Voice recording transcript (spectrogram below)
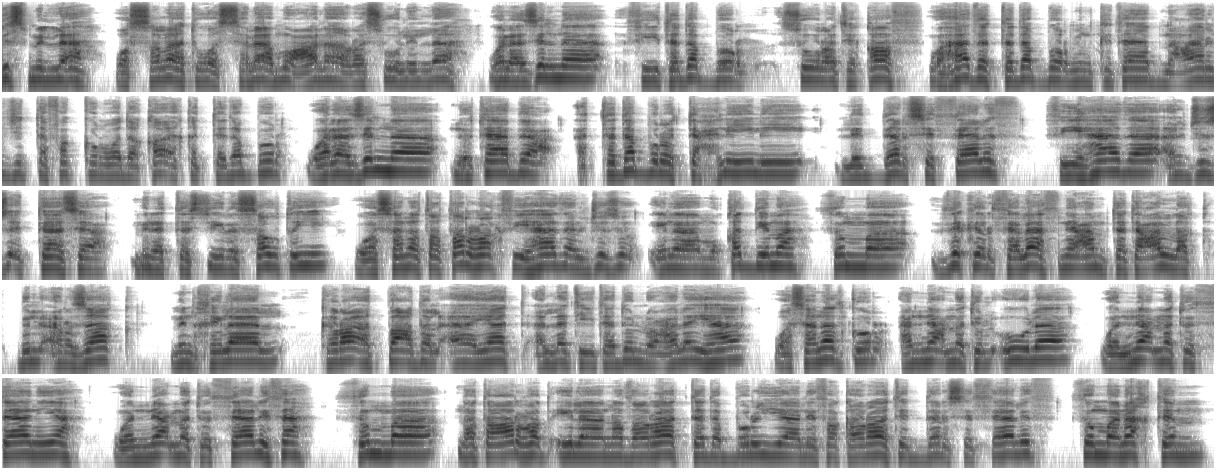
بسم الله والصلاة والسلام على رسول الله. ولا زلنا في تدبر سورة قاف وهذا التدبر من كتاب معارج التفكر ودقائق التدبر. ولا زلنا نتابع التدبر التحليلي للدرس الثالث في هذا الجزء التاسع من التسجيل الصوتي. وسنتطرق في هذا الجزء إلى مقدمة ثم ذكر ثلاث نعم تتعلق بالأرزاق من خلال قراءة بعض الآيات التي تدل عليها وسنذكر النعمة الأولى والنعمة الثانية والنعمة الثالثة ثم نتعرض إلى نظرات تدبرية لفقرات الدرس الثالث ثم نختم.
